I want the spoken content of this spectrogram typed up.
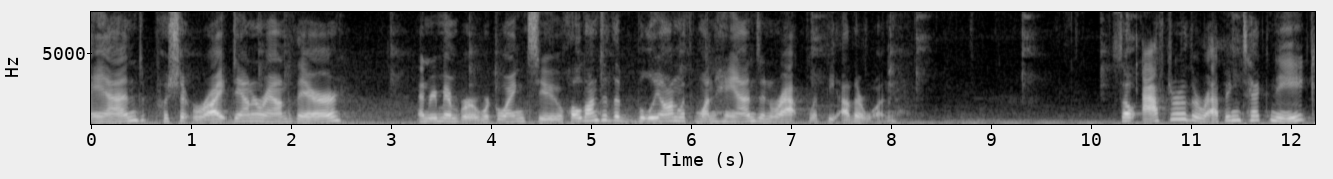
and push it right down around there. And remember, we're going to hold onto the bouillon with one hand and wrap with the other one. So after the wrapping technique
